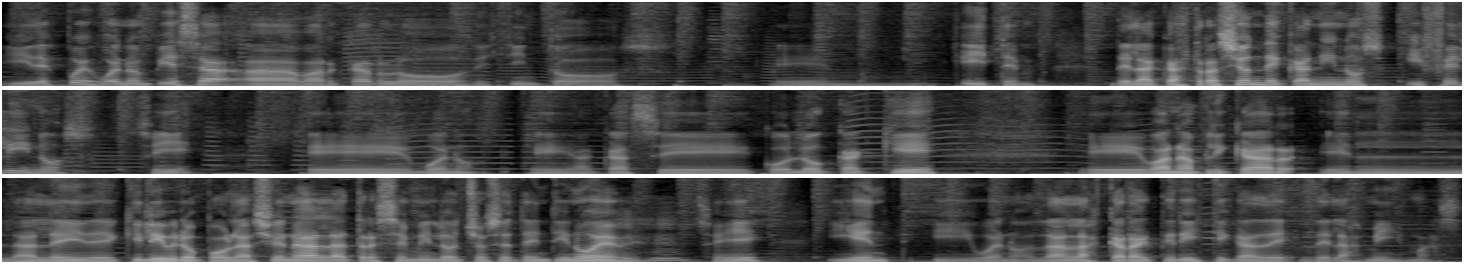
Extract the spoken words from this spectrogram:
Y después, bueno, empieza a abarcar los distintos eh, ítems. De la castración de caninos y felinos, ¿sí? Eh, bueno, eh, acá se coloca que eh, van a aplicar el- la ley de equilibrio poblacional, la 13.879, Ujú. ¿sí? Y, en- y bueno, dan las características de, de las mismas,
